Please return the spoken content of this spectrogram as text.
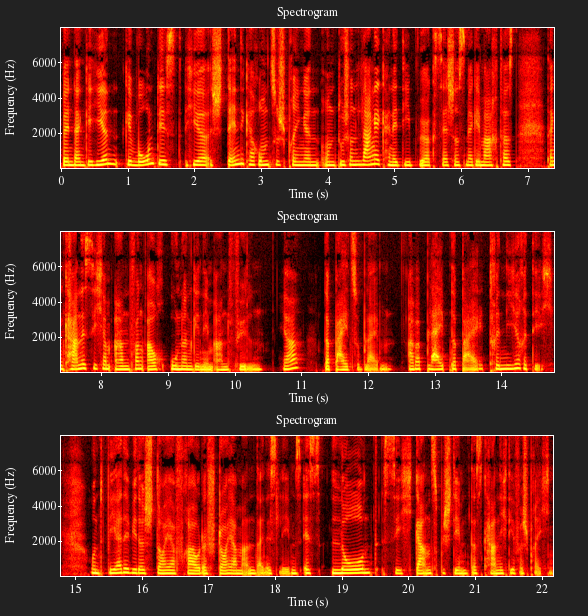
Wenn dein Gehirn gewohnt ist, hier ständig herumzuspringen und du schon lange keine Deep Work Sessions mehr gemacht hast, dann kann es sich am Anfang auch unangenehm anfühlen, ja, dabei zu bleiben. Aber bleib dabei, trainiere dich und werde wieder Steuerfrau oder Steuermann deines Lebens. Es lohnt sich ganz bestimmt, das kann ich dir versprechen.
